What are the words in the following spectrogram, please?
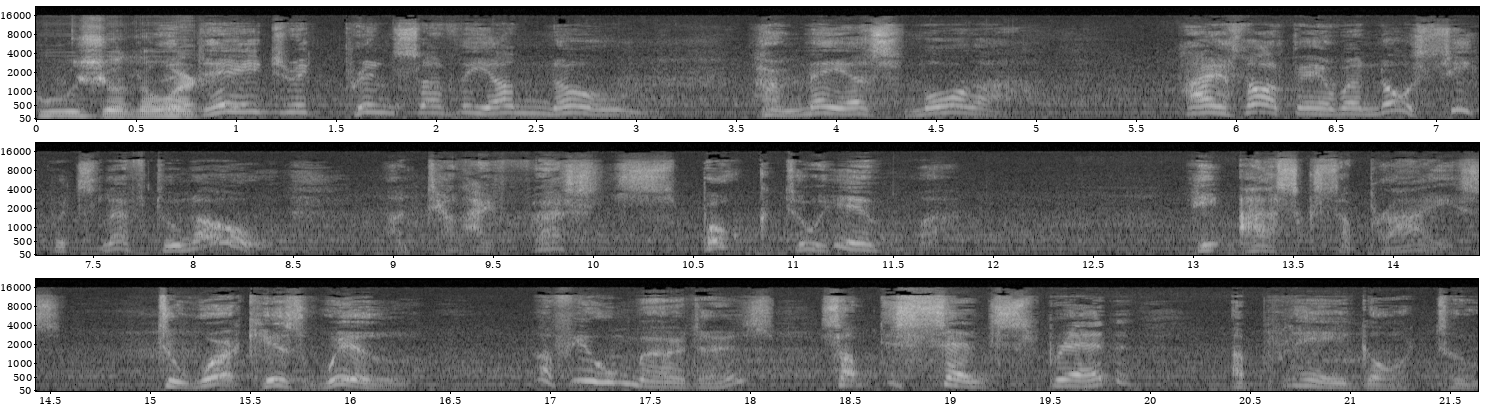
Who's your lord? The Daedric Prince of the Unknown, Hermaeus Mora. I thought there were no secrets left to know until I first spoke to him. He asks a price to work his will. A few murders, some dissent spread, a plague or two.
